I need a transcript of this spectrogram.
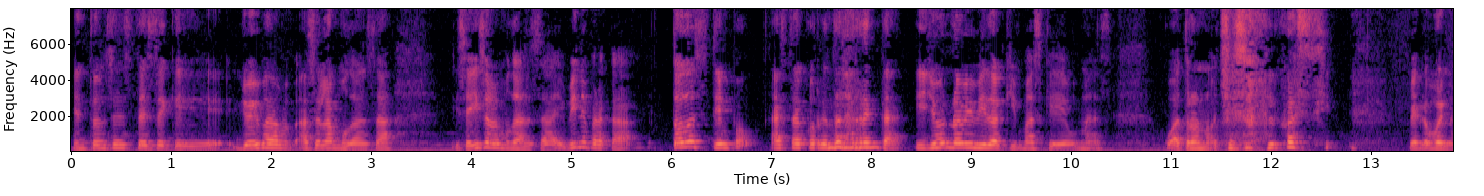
Entonces, desde que yo iba a hacer la mudanza y se hizo la mudanza y vine para acá, todo ese tiempo ha estado corriendo la renta. Y yo no he vivido aquí más que unas cuatro noches o algo así. Pero bueno,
